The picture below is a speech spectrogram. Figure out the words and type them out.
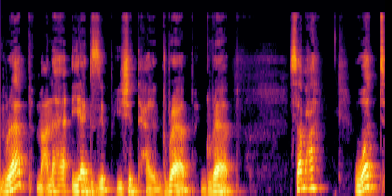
grab معناها يجذب يشد حاجة. grab grab. سبعة What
